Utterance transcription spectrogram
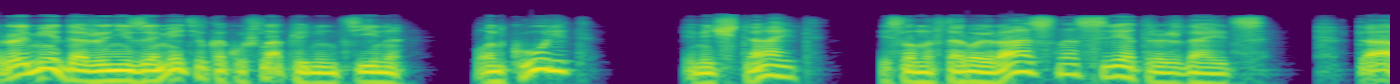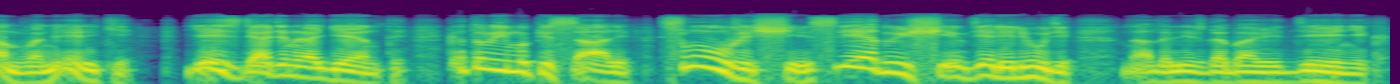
Рами даже не заметил, как ушла Клементина. Он курит и мечтает, и словно второй раз на свет рождается. Там, в Америке, есть дядины агенты, которые ему писали, служащие, сведущие в деле люди. Надо лишь добавить денег,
